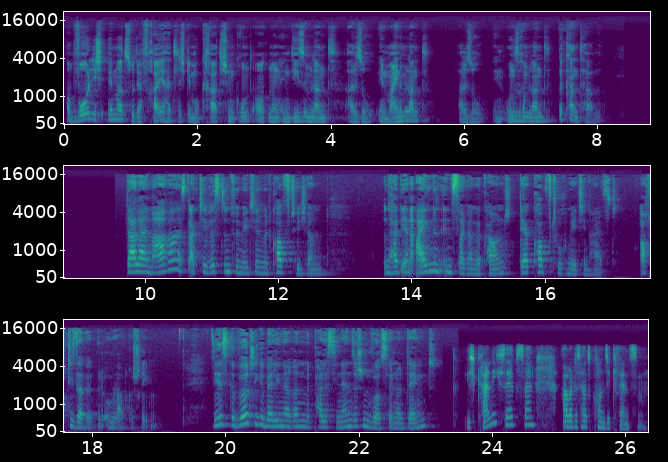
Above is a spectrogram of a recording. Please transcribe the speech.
Obwohl ich immer zu der freiheitlich-demokratischen Grundordnung in diesem Land, also in meinem Land, also in unserem Land, bekannt habe. Dalai Mara ist Aktivistin für Mädchen mit Kopftüchern und hat ihren eigenen Instagram-Account, der Kopftuchmädchen heißt. Auch dieser wird mit Umlaut geschrieben. Sie ist gebürtige Berlinerin mit palästinensischen Wurzeln und denkt, ich kann nicht selbst sein, aber das hat Konsequenzen.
